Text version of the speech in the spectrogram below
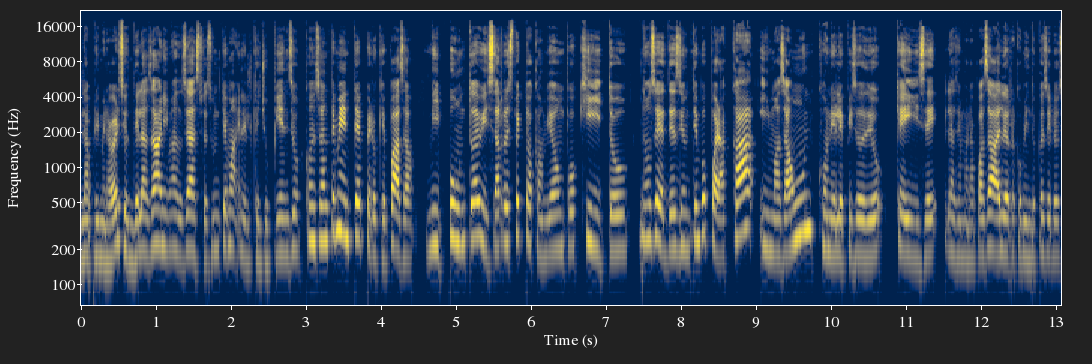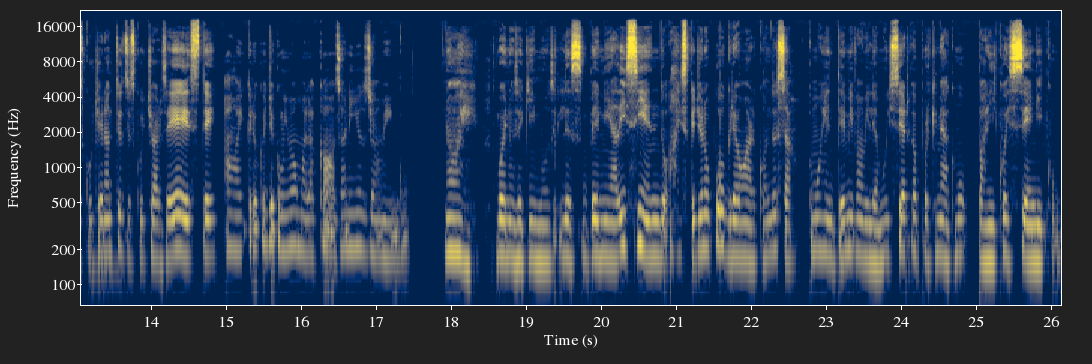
la primera versión de las ánimas, o sea, esto es un tema en el que yo pienso constantemente, pero ¿qué pasa? Mi punto de vista al respecto ha cambiado un poquito, no sé, desde un tiempo para acá y más aún con el episodio que hice la semana pasada, les recomiendo que se lo escuchen antes de escucharse este. Ay, creo que llegó mi mamá a la casa, niños, ya vengo. Ay, bueno, seguimos. Les venía diciendo, ay, es que yo no puedo grabar cuando está como gente de mi familia muy cerca porque me da como pánico escénico.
